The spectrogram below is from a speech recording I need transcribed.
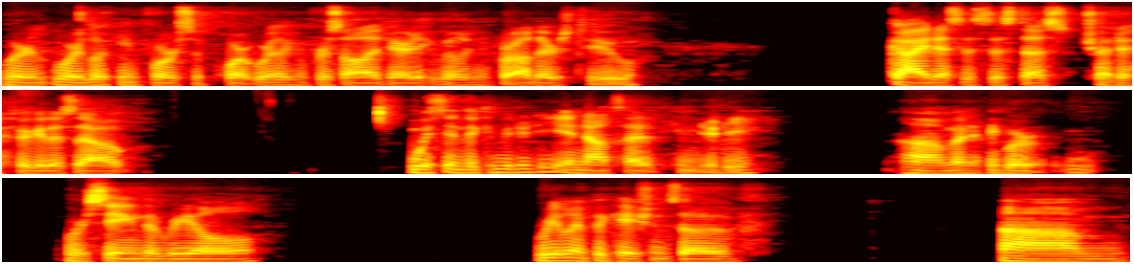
we're, we're looking for support, we're looking for solidarity, we're looking for others to guide us, assist us, try to figure this out within the community and outside of the community. Um, and I think we're we're seeing the real real implications of um,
